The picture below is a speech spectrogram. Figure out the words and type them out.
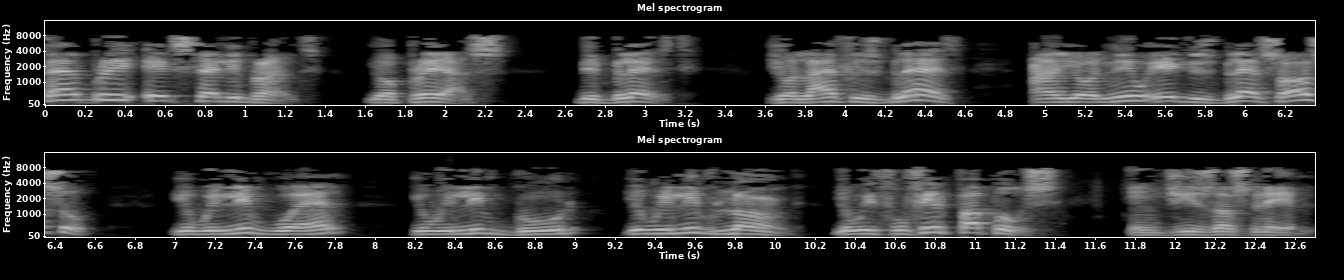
February 8th celebrant, your prayers, be blessed. Your life is blessed and your new age is blessed also. You will live well, you will live good, you will live long, you will fulfill purpose in Jesus' name.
